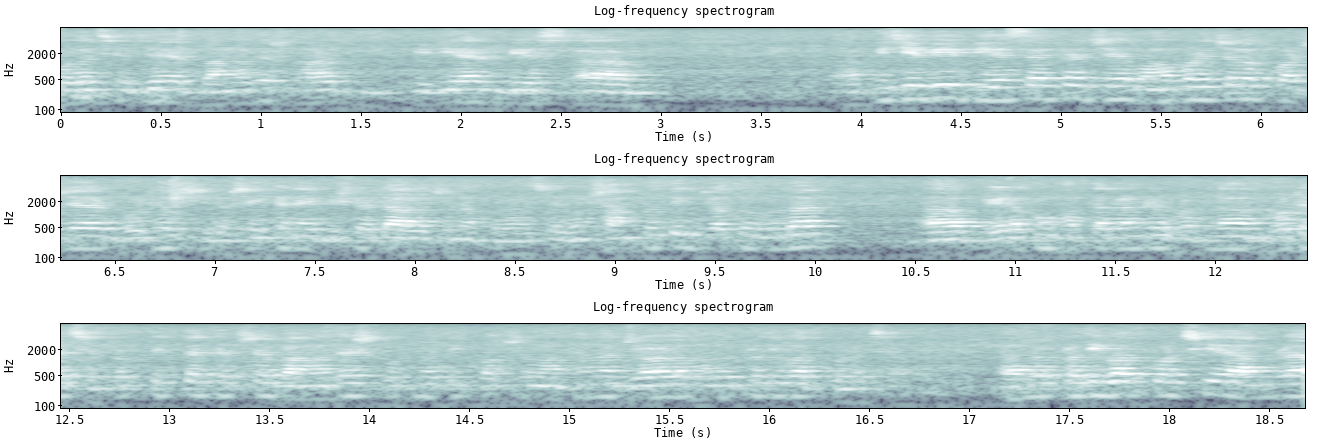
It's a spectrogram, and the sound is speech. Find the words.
বলেছি যে Bangladesh, Bharat BDR BS BJP BSF এর যে মহাপরিচালক পর্যায়ের বৈঠক ছিল সেখানে এই বিষয়টা আলোচনা করা হয়েছে এবং সাম্প্রতিক যতগুলা এরকম হত্যাকাণ্ডের ঘটনা ঘটেছে, প্রত্যেকটা ক্ষেত্রে বাংলাদেশ কূটনৈতিক পক্ষের মাধ্যমে জোরালোভাবে প্রতিবাদ করেছে। আমরা প্রতিবাদ করছি, আমরা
